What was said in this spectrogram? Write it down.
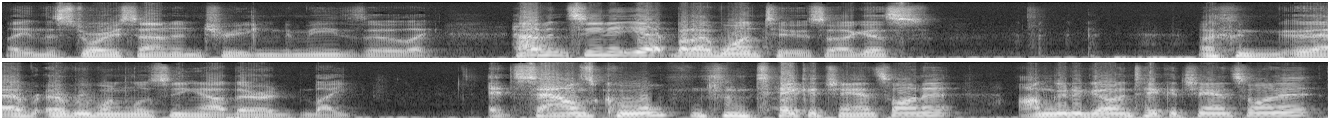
Like, and the story sounded intriguing to me. So like, haven't seen it yet, but I want to. So I guess everyone listening out there, like, it sounds cool. take a chance on it. I'm gonna go and take a chance on it.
